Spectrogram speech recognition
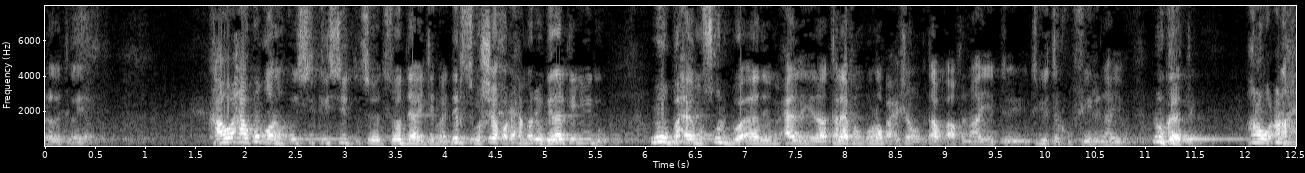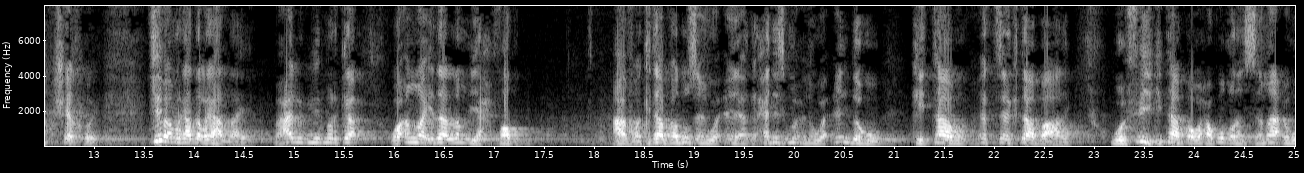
laga tegaya kaa waxaa ku qoran soo daahi jirma dersigu sheekho dhex mariyo gadaal ka yimidu wuu baxay musquul buu aaday. Maxaa la yidhaha teleefon buu la baxay sheekhu kitaabka akrinahayo twitterku fiirinayo. Luu kala teg halagu cunaya sheekh wey tii baa marka hadda laga hadlaya maxaa lagu yidhi marka wa ama idaa lam yaxfad cafwan kitaabka hadduusan xadiiska muxdin wa cindahu kitaabu agtisana kitaab baa ahday wa fiih kitaabka waxaa ku qoran samaacuhu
